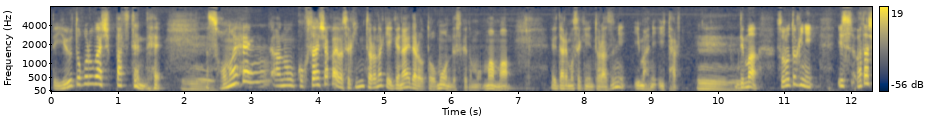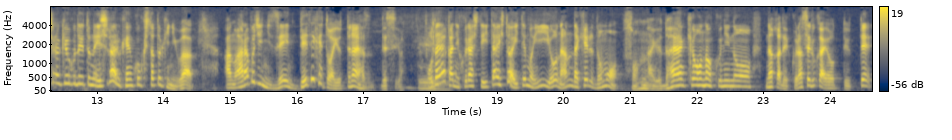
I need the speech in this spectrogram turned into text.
ていうところが出発点で、その辺あの国際社会は責任取らなきゃいけないだろうと思うんですけども、まあまあ、え誰も責任取らずに今に至る。うん。でまあ、その時にイス私の記憶で言うとね、イスラエル建国した時には、あのアラブ人に全員出てけとは言ってないはずですよ、穏やかに暮らしていたい人はいてもいいよなんだけれども、そんなユダヤ教の国の中で暮らせるかよって言って、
